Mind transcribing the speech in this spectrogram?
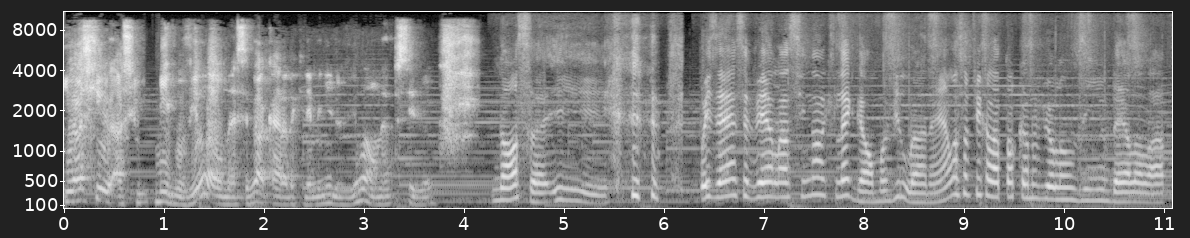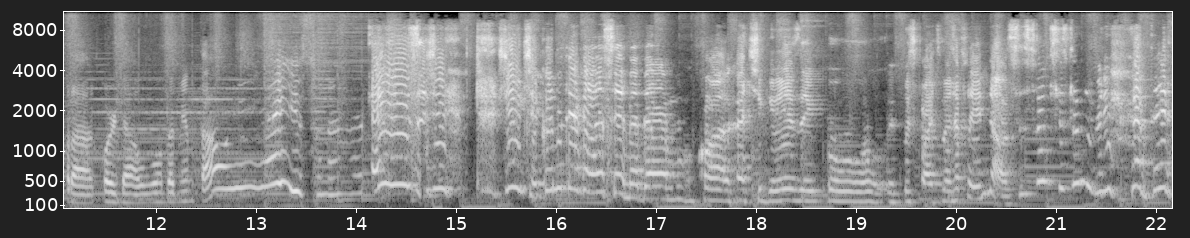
E eu acho que, acho que, amigo, vilão, né? Você viu a cara daquele menino? Vilão, não é possível. Nossa, e. pois é, você vê ela assim, não, que legal, uma vilã, né? Ela só fica lá tocando o violãozinho dela lá pra acordar o onda mental e é isso, né? É isso, gente. Gente, quando tem aquela cena dela com a, com a tigresa e com, e com os portos, mas eu falei, não, vocês estão, de brincadeira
